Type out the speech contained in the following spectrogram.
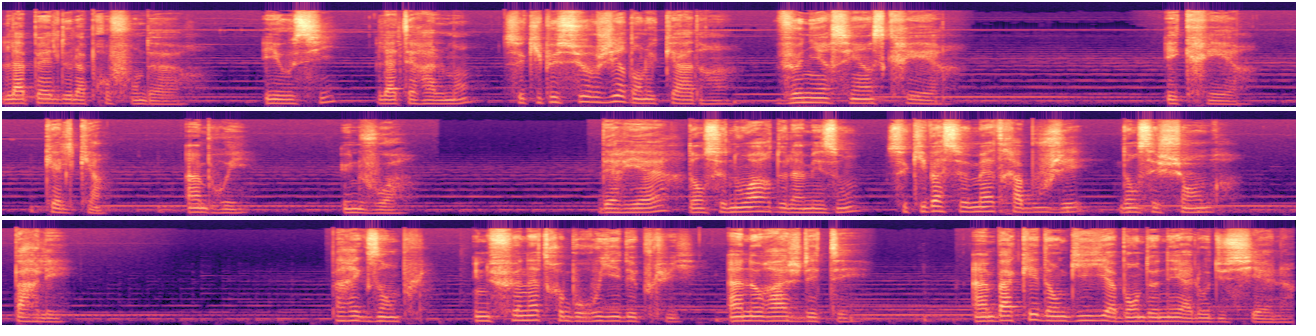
L'appel de la profondeur. Et aussi, latéralement, ce qui peut surgir dans le cadre, venir s'y inscrire, écrire, quelqu'un, un bruit, une voix. Derrière, dans ce noir de la maison, ce qui va se mettre à bouger dans ces chambres, parler. Par exemple, une fenêtre brouillée de pluie, un orage d'été, un baquet d'anguilles abandonné à l'eau du ciel,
